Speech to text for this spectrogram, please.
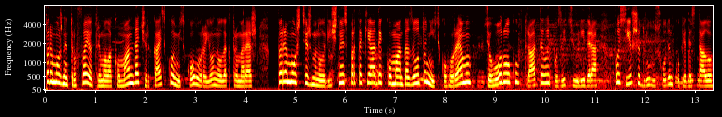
Переможний трофей отримала команда Черкаського міського району електромереж. Переможці ж минулорічної спартакіади команда Золотоніського рему цього року втратили позицію лідера, посівши другу сходинку п'єдесталу.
